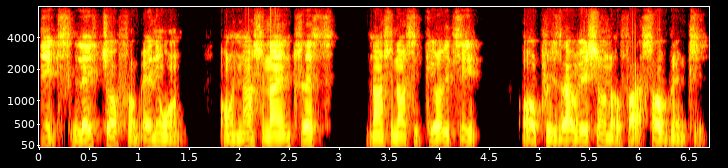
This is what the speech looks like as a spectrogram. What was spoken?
need lecture from anyone on national interest, national security, or preservation of our sovereignty.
